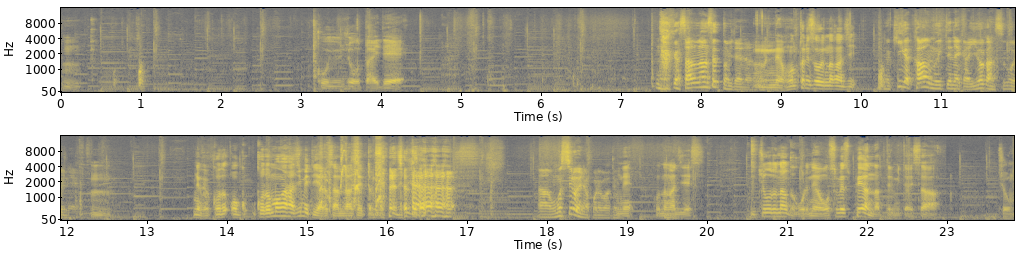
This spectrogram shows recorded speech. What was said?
うん。こういう状態でなんか産卵セットみたいだな、うんね本当にそんな感じ。木が皮むいてないから違和感すごいね。うん。なんか子どお子供が初めてやる産卵セットみたいになっちゃっ あ面白いなこれはでも、たねこんな感じです。でちょうどなんかこれねオスメスペアになってるみたいさ。ちょん。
